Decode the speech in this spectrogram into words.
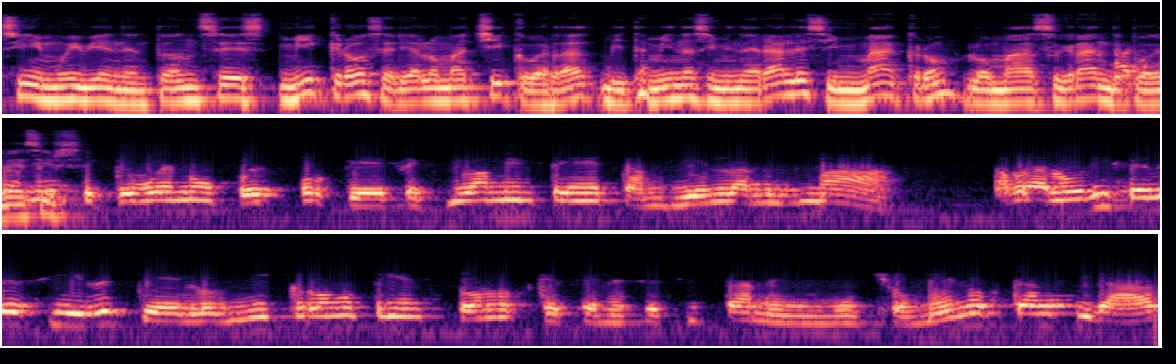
Sí, muy bien. Entonces, micro sería lo más chico, ¿verdad? Vitaminas y minerales y macro lo más grande, podría decirse. Qué bueno, pues, porque efectivamente también la misma palabra lo dice, decir, que los micronutrientes son los que se necesitan en mucho menos cantidad,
